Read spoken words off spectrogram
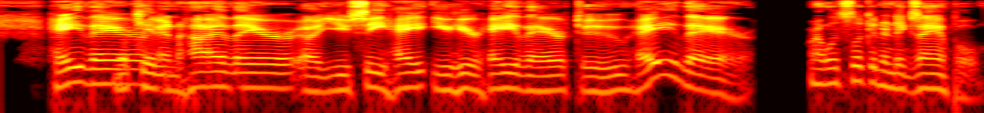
hey there kidding. and hi there. Uh, you see, hey, you hear hey there too. Hey there. All right, let's look at an example.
